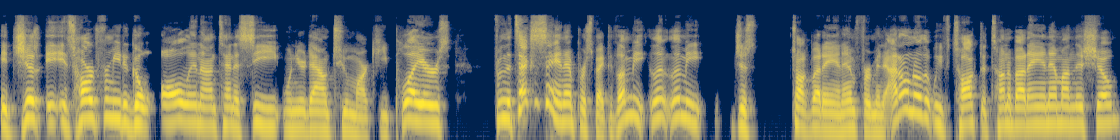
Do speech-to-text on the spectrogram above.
it just it's hard for me to go all in on Tennessee when you're down two marquee players. From the Texas A&M perspective, let me let, let me just talk about A&M for a minute. I don't know that we've talked a ton about A&M on this show.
